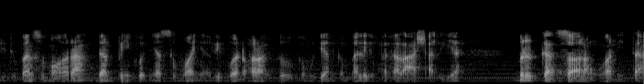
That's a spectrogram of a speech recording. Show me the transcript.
di depan semua orang dan pengikutnya semuanya ribuan orang itu kemudian kembali kepada La Ash'ariyah berkat seorang wanita.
